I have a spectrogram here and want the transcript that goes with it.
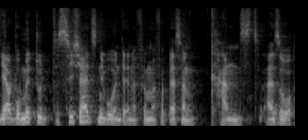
ja, womit du das Sicherheitsniveau in deiner Firma verbessern kannst. Also,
